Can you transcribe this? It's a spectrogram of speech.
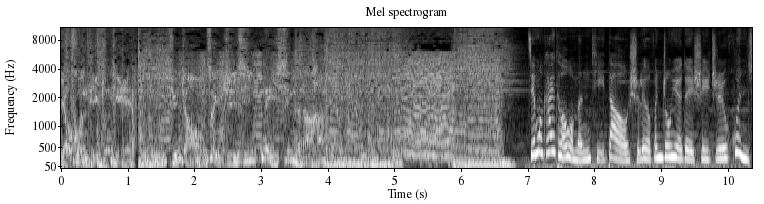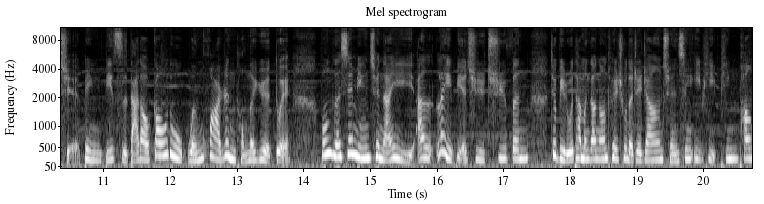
摇滚碟中谍，寻找最直击内心的呐喊。节目开头，我们提到十六分钟乐队是一支混血并彼此达到高度文化认同的乐队，风格鲜明却难以按类别去区分。就比如他们刚刚推出的这张全新 EP《乒乓》，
